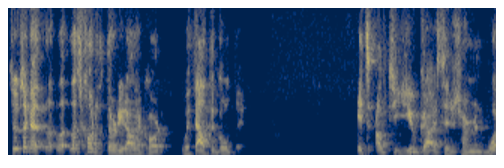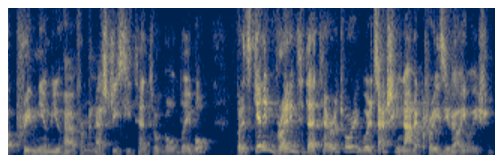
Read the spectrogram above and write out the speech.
So it's like a let's call it a thirty dollar card without the gold label it's up to you guys to determine what premium you have from an SGC 10 to a gold label. But it's getting right into that territory where it's actually not a crazy valuation.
